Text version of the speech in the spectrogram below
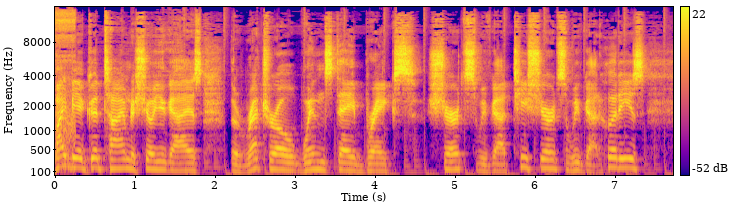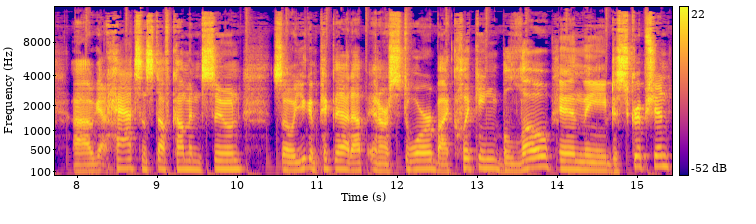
Might be a good time to show you guys the Retro Wednesday Breaks shirts. We've got t shirts, we've got hoodies, uh, we've got hats and stuff coming soon. So you can pick that up in our store by clicking below in the description.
